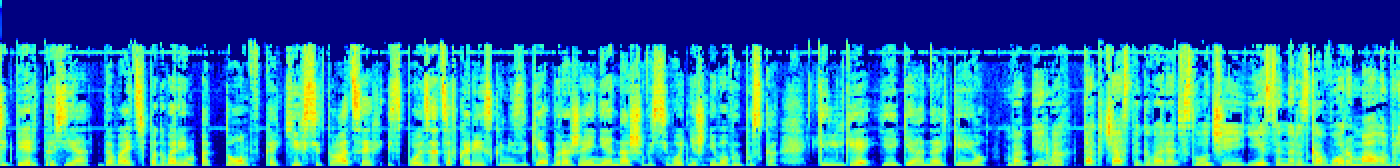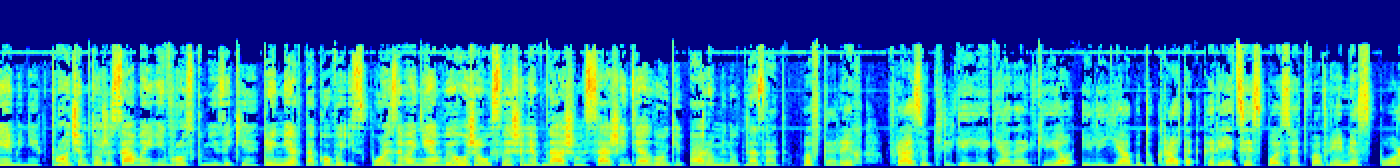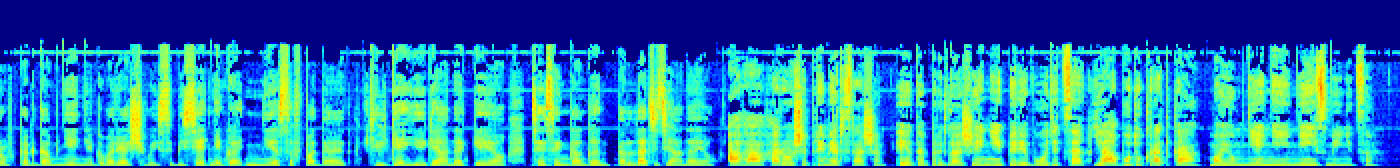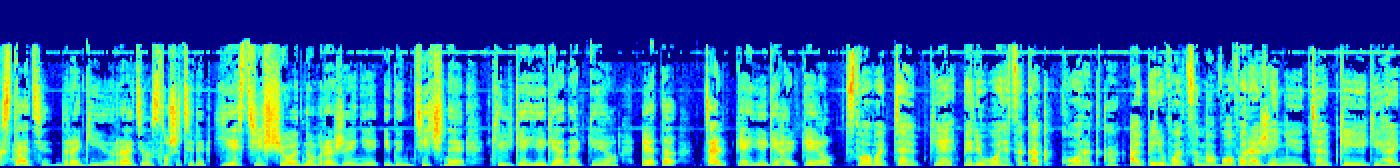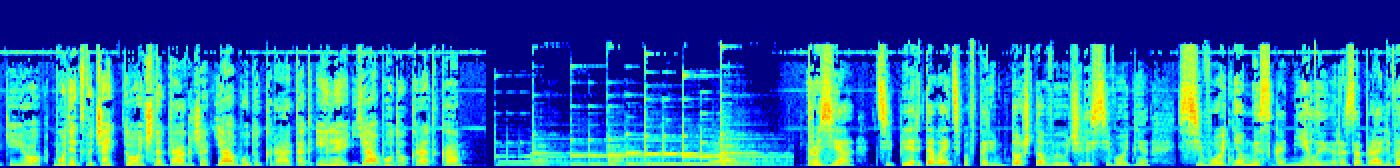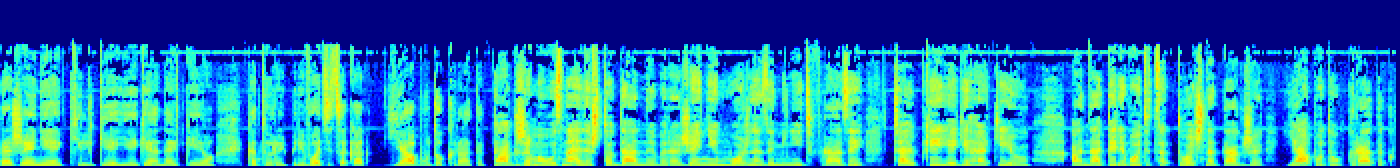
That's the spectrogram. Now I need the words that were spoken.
Теперь, друзья, давайте поговорим о том, в каких ситуациях используется в корейском языке выражение нашего сегодняшнего выпуска «кильге еги аналькео». Во-первых, так часто говорят в случае, если на разговоры мало времени. Впрочем, то же самое и в русском языке. Пример такого использования вы уже услышали в нашем Сашей диалоге пару минут назад. Во-вторых, фразу «길게 얘기 안 할게요» или «я буду краток» корейцы используют во время споров, когда мнение говорящего и собеседника не совпадает. «길게 얘기 안 할게요. 제 생각은 달라지지 않아요». Ага, хороший пример, Саша. Это предложение переводится «я буду кратка», мое мнение не изменится. Кстати, дорогие радиослушатели, есть еще одно выражение, идентичное «길게 얘기 안 할게요». Это 짧게 얘기할게요. Слово «짧게» переводится как «коротко», а перевод самого выражения «짧게 얘기할게요» будет звучать точно так же «я буду краток» или «я буду кратка». Друзья, теперь давайте повторим то, что выучили сегодня. Сегодня мы с Камилой разобрали выражение «кильге еге анаркео», которое переводится как «я буду краток». Также мы узнали, что данное выражение можно заменить фразой «чайпке еге харкео». Она переводится точно так же «я буду краток».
